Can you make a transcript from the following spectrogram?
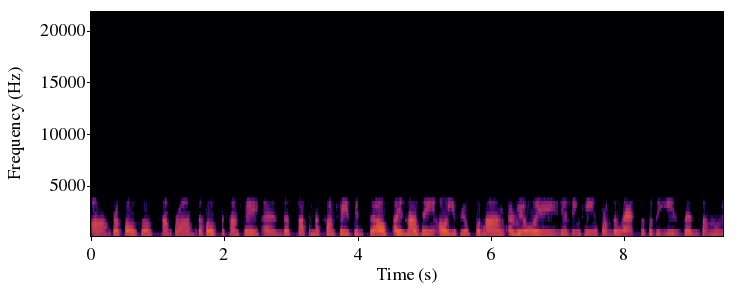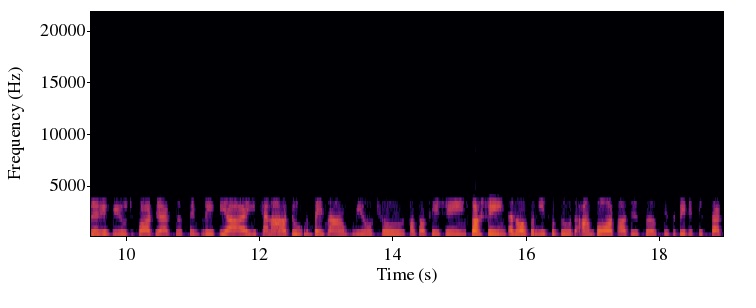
on proposals come from the host country and the partner country themselves. It's not saying, oh, if you put on a railway linking from the west to the east and some very huge project, uh, simply BRI you cannot do. It's based on mutual consultation, discussion, and also need to do the onboard uh, this uh, feasibility study.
